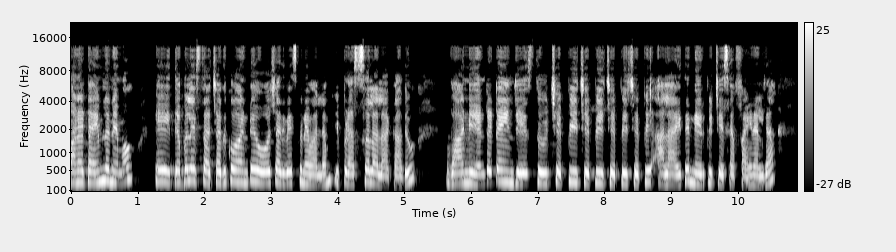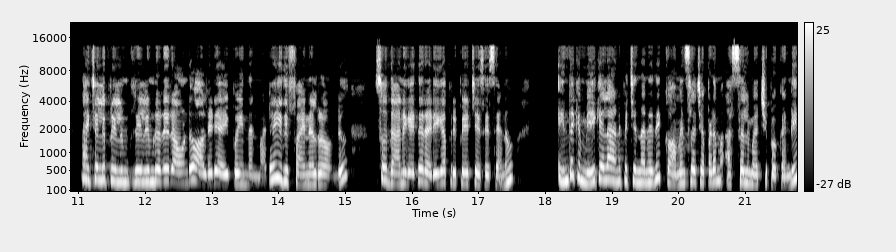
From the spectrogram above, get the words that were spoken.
మన టైంలోనేమో ఏ దెబ్బలేస్తా చదువుకో అంటే ఓ చదివేసుకునే వాళ్ళం. ఇప్పుడు అస్సలు అలా కాదు. వాడిని ఎంటర్టైన్ చేస్తూ చెప్పి చెప్పి చెప్పి చెప్పి అలా అయితే నేర్పించేసా ఫైనల్గా actually prelim preliminary round already అయిపోయిందనమాట ఇది ఫైనల్ రౌండ్ సో దానికైతే రెడీగా ప్రిపేర్ చేసేసాను. ఇంతకి మీకు ఎలా అనిపించింది అనేది కామెంట్స్లో చెప్పడం అస్సలు మర్చిపోకండి.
